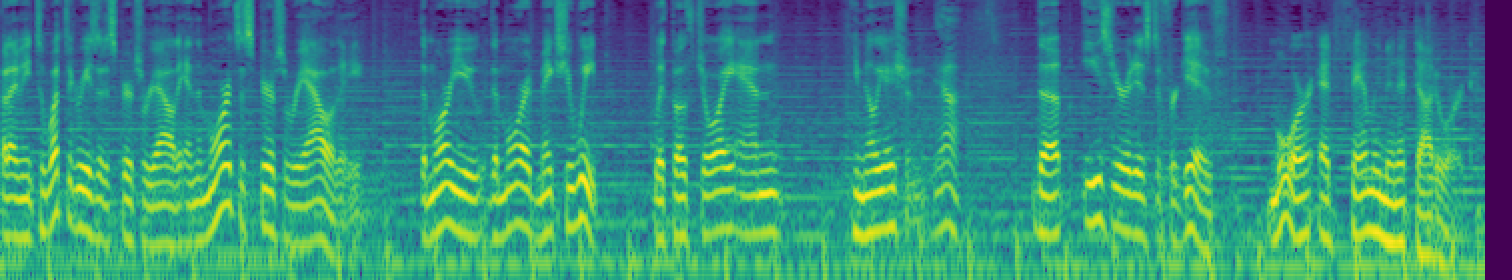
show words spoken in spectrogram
but I mean, to what degree is it a spiritual reality? And the more it's a spiritual reality, the more you, the more it makes you weep with both joy and humiliation. Yeah. The easier it is to forgive. More at FamilyMinute.org.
